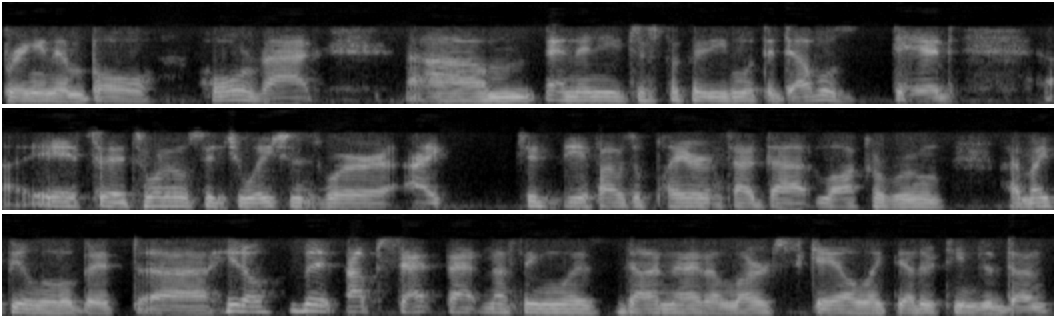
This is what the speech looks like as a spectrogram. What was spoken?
bringing in Bo Horvat. Um, and then you just look at even what the Devils did. Uh, it's, it's one of those situations where I if I was a player inside that locker room, I might be a little bit, uh, you know, a bit upset that nothing was done at a large scale like the other teams have done.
